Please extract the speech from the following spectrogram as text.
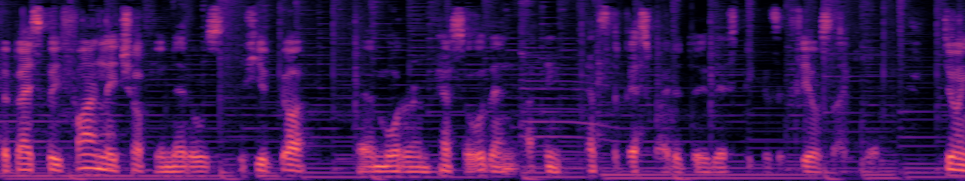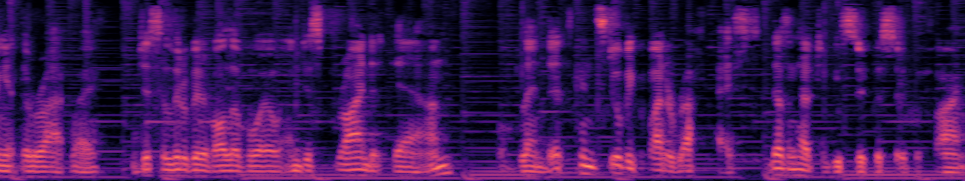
But basically, finely chop your nettles. If you've got a mortar and pestle, then I think that's the best way to do this because it feels like you're doing it the right way. Just a little bit of olive oil and just grind it down or blend it. Can still be quite a rough paste. It doesn't have to be super, super fine.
